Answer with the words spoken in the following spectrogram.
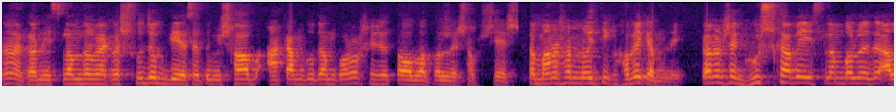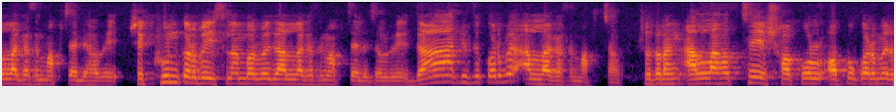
হ্যাঁ কারণ ইসলাম ধর্ম একটা সুযোগ দিয়েছে তুমি সব আকাম কুকাম করো শেষে তবা করলে সব শেষ। তো মানুষ আর নৈতিক হবে কেমনে? কারণ সে ঘুষ খাবে ইসলাম বলবে যে আল্লাহ কাছে মাপ চাইলে হবে। সে খুন করবে ইসলাম বলবে যে আল্লাহ কাছে মাপ চাইলে চলবে। যা কিছু করবে আল্লাহ কাছে মাপ চাও। সুতরাং আল্লাহ হচ্ছে সকল অপকর্মের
